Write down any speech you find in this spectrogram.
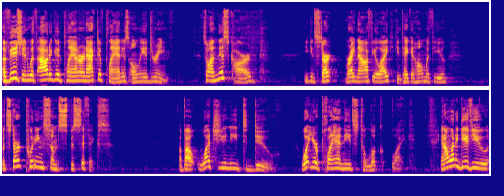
a vision without a good plan or an active plan is only a dream. So on this card, you can start right now if you like, you can take it home with you. But start putting some specifics about what you need to do, what your plan needs to look like. And I want to give you,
